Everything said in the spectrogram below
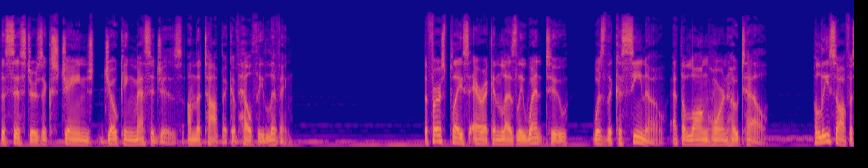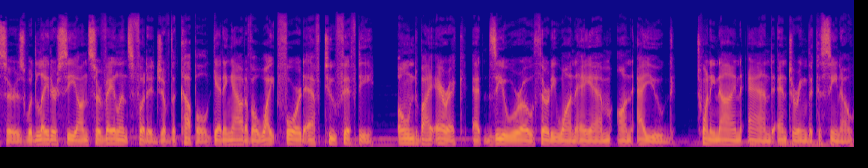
the sisters exchanged joking messages on the topic of healthy living. The first place Eric and Leslie went to was the casino at the Longhorn Hotel. Police officers would later see on surveillance footage of the couple getting out of a white Ford F 250 owned by Eric at 0:31 a.m. on Ayug 29 and entering the casino,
